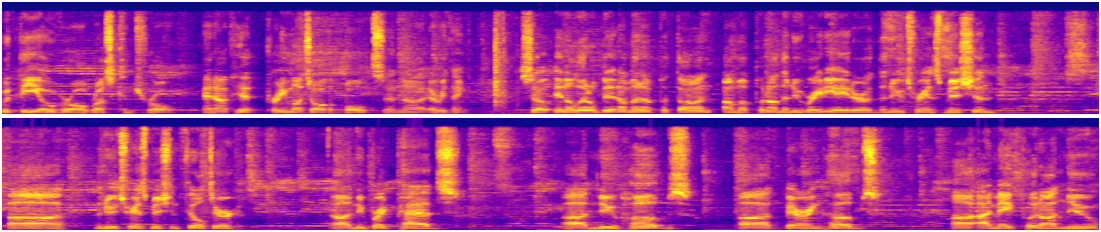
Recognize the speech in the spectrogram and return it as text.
with the overall rust control and I've hit pretty much all the bolts and uh, everything. So in a little bit I'm gonna put on I'm gonna put on the new radiator the new transmission uh, the new transmission filter, uh, new brake pads, uh, new hubs, uh, bearing hubs. Uh, I may put on new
